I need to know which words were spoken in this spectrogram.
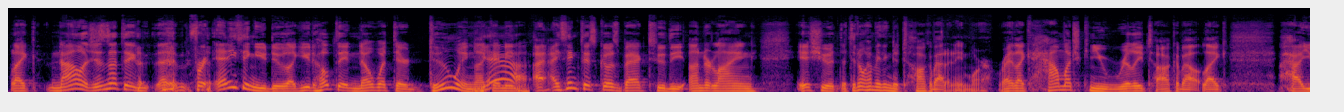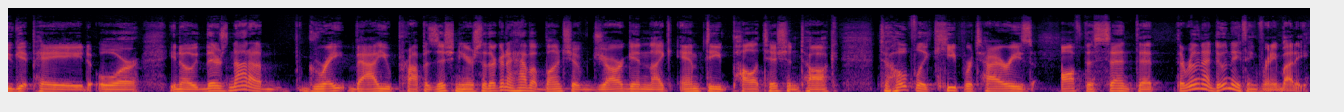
Like knowledge isn't that the uh, for anything you do like you'd hope they know what they're doing like yeah. i mean I, I, think this goes back to the underlying issue that they don't have anything to talk about anymore right like how much can you really talk about like how you get paid or, you know, there's not a great value proposition here. So they're going to have a bunch of jargon, like empty politician talk to hopefully keep retirees off the scent that they're really not doing anything for anybody.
